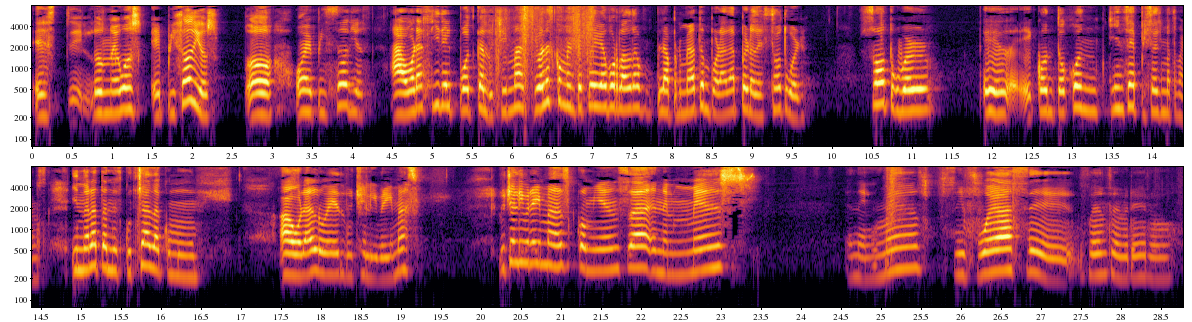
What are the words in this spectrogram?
este, los nuevos episodios o, o episodios. Ahora sí del podcast Lucha y más. Yo les comenté que había borrado la, primera temporada, pero de software. Software eh, eh, contó con 15 episodios más o menos. Y no era tan escuchada como ahora lo es Lucha Libre y más. Lucha Libre y más comienza en el mes. En el mes. Si fue hace. Fue en febrero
